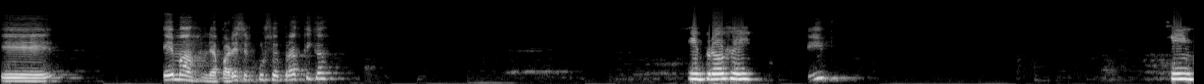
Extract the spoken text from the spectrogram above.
Eh, Emma, ¿le aparece el curso de práctica? Sí, profe. ¿Sí? Sí,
